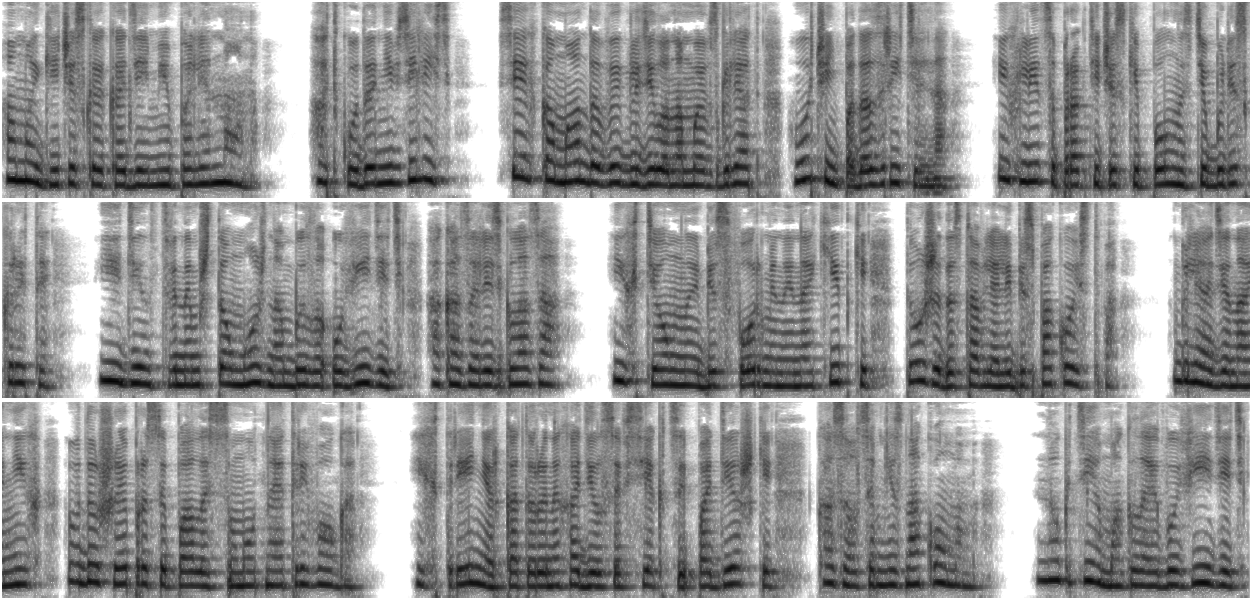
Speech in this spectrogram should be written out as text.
о магической академии Полинон. Откуда они взялись? Вся их команда выглядела, на мой взгляд, очень подозрительно. Их лица практически полностью были скрыты. Единственным, что можно было увидеть, оказались глаза. Их темные бесформенные накидки тоже доставляли беспокойство. Глядя на них, в душе просыпалась смутная тревога. Их тренер, который находился в секции поддержки, казался мне знакомым. Но где могла его видеть,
